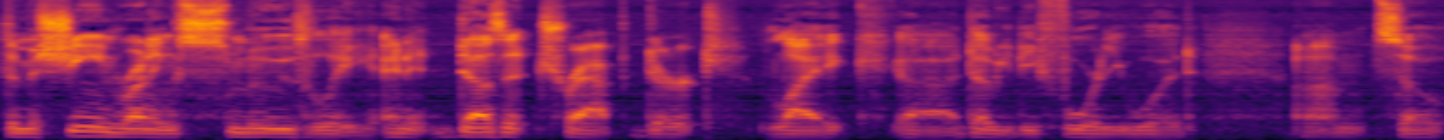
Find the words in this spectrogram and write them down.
the machine running smoothly and it doesn't trap dirt like WD-40 would um, so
